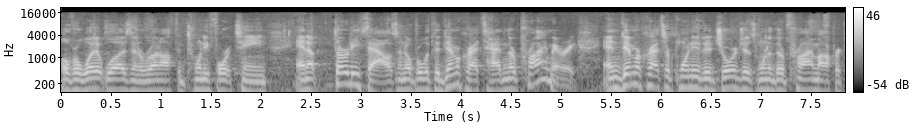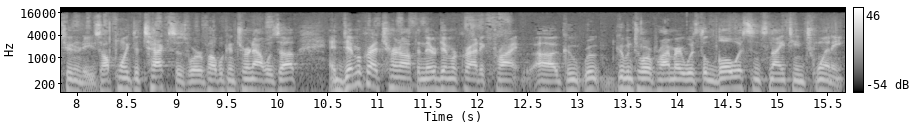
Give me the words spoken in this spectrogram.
over what it was in a runoff in 2014 and up 30,000 over what the Democrats had in their primary. And Democrats are pointing to Georgia as one of their prime opportunities. I'll point to Texas, where Republican turnout was up, and Democrat turnout in their Democratic uh, gubernatorial primary was the lowest since 1920.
